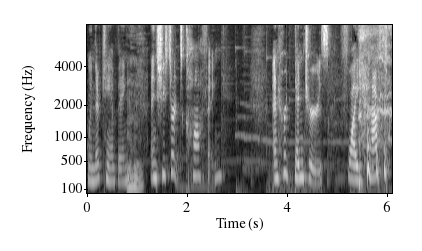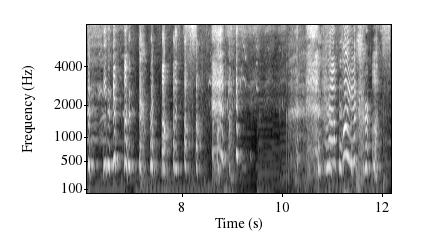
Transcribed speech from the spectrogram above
when they're camping. Mm-hmm. And she starts coughing. And her dentures fly half halfway across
